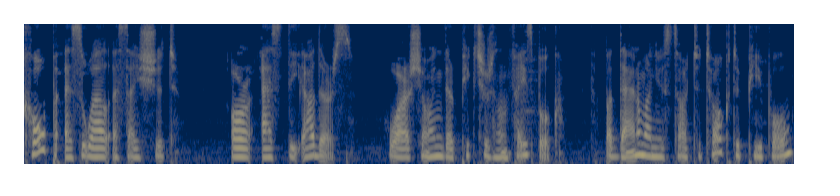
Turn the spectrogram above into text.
cope as well as I should or as the others who are showing their pictures on Facebook. But then when you start to talk to people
